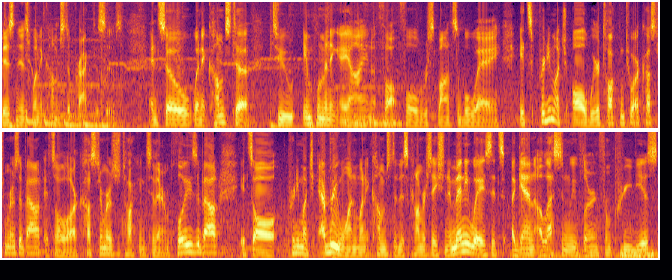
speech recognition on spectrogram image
business when it comes to practices. And so when it comes to, to implementing AI in a thoughtful, responsible way, it's pretty much all we're talking to our customers about. It's all our customers are talking to their employees about. It's all pretty much everyone when it comes to this conversation. In many ways, it's again a lesson we've learned from previous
